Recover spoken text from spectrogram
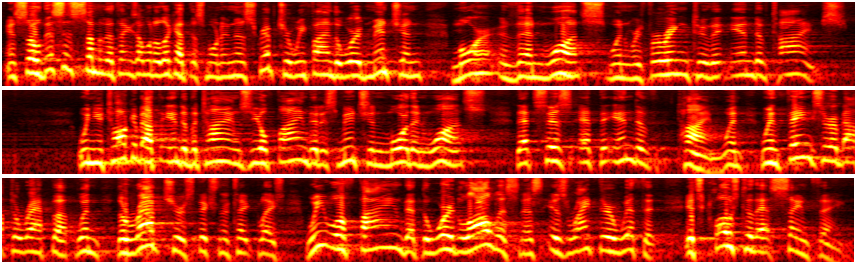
And so, this is some of the things I want to look at this morning. In the scripture, we find the word mentioned more than once when referring to the end of times. When you talk about the end of the times, you'll find that it's mentioned more than once that says at the end of time, when, when things are about to wrap up, when the rapture is fixing to take place, we will find that the word lawlessness is right there with it. It's close to that same thing.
